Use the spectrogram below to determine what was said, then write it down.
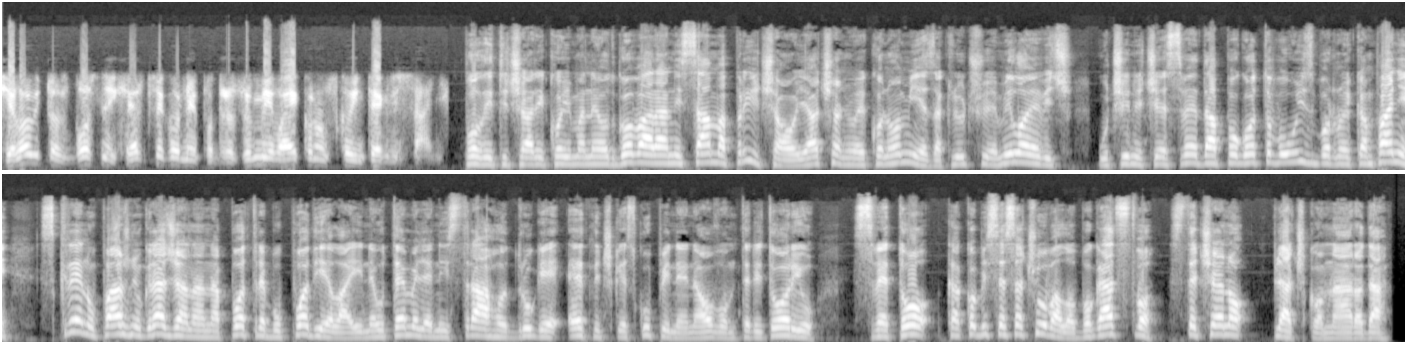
cjelovitost Bosne i Hercegovine podrazumijeva ekonomsko integrisanje. Političari kojima ne odgovara ni sama priča o jačanju ekonomije, zaključuje Milojević, učinit će sve da pogotovo u izbornoj kampanji skrenu pažnju građana na potrebu podjela i neutemeljeni strah od druge etničke skupine na ovom teritoriju. Sve to kako bi se sačuvalo bogatstvo stečeno pljačkom naroda.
